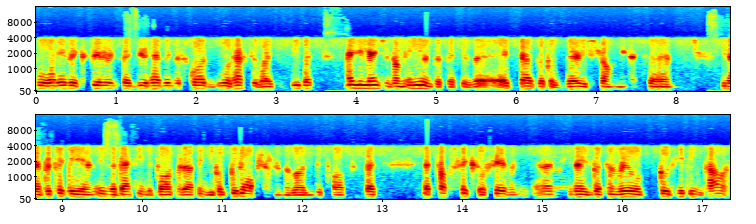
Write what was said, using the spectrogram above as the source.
for whatever experience they do have in the squad? We'll have to wait and see. But as you mentioned, from England perspective, uh, it does look a very strong unit. Uh, you know, particularly in, in the batting department, I think you've got good options in the bowling department. But the top six or seven, um, you know, you've got some real good hitting power.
